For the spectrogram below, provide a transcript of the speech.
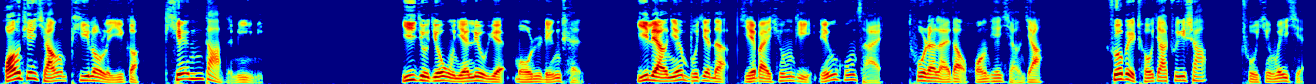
黄天祥披露了一个天大的秘密。一九九五年六月某日凌晨，已两年不见的结拜兄弟林洪才突然来到黄天祥家，说被仇家追杀，处境危险，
